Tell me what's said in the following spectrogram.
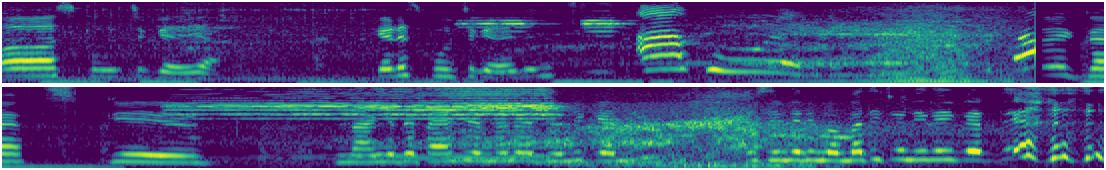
ਆ ਸਕੂਲ ਚ ਗਏ ਆ। ਕਿਹੜੇ ਸਕੂਲ ਚ ਗਏ ਜੀ ਇੱਕ ਕਿ ਲੰਘਦੇ ਪੈਸੇ ਉਹਨਾਂ ਨੇ ਜੁਨੀ ਕਹਿੰਦੀ। ਤੁਸੀਂ ਮੇਰੀ ਮੰਮਾ ਦੀ ਚੁੰਨੀ ਲਈ ਫਿਰਦੇ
